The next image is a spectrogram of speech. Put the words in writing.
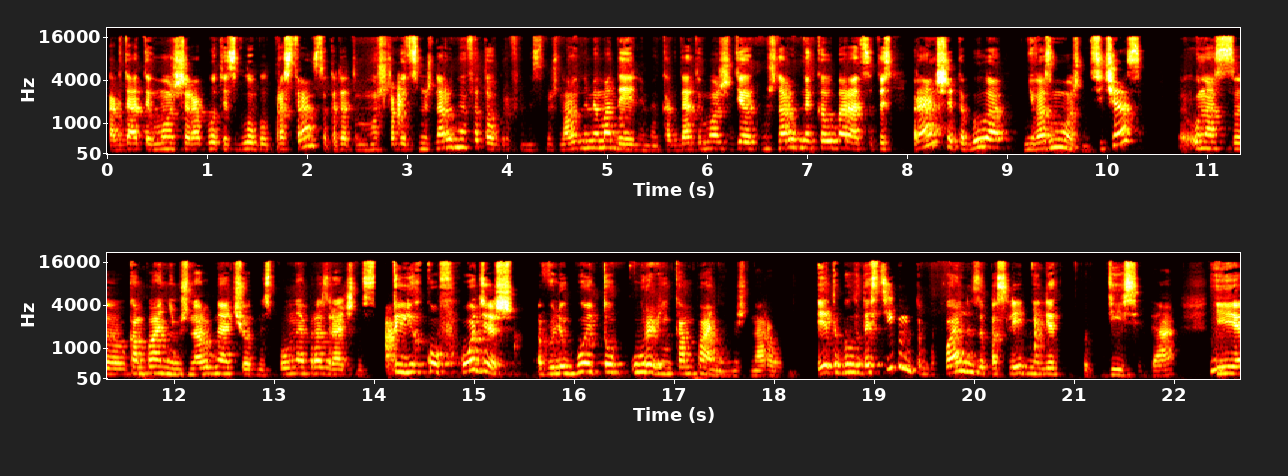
Когда ты можешь работать с глобал пространством, когда ты можешь работать с международными фотографами, с международными моделями, когда ты можешь делать международные коллаборации. То есть раньше это было невозможно. Сейчас у нас э, в компании международная отчетность, полная прозрачность. Ты легко входишь в любой топ-уровень компании международной. И это было достигнуто буквально за последние лет 10, да. И,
